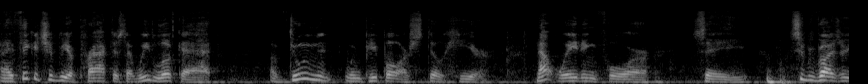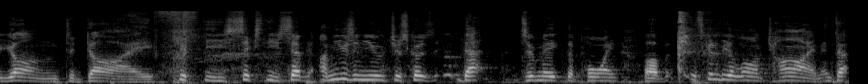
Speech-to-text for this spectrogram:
And I think it should be a practice that we look at of doing it when people are still here, not waiting for say, Supervisor Young to die 50, 60, 70. I'm using you just because that, to make the point of, it's going to be a long time, and to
